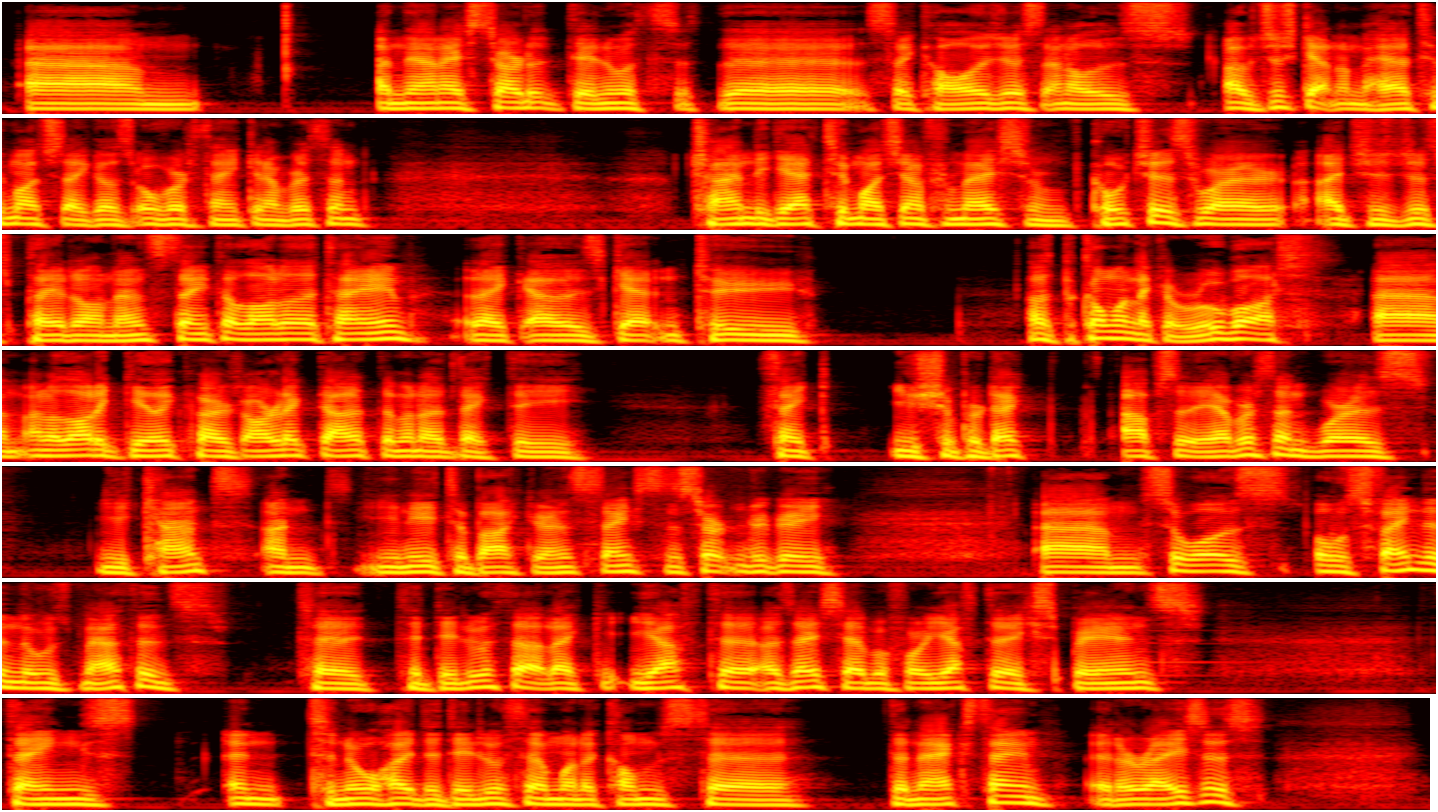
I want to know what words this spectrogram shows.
Um, and then I started dealing with the psychologist, and I was I was just getting in my head too much. Like I was overthinking everything, trying to get too much information from coaches, where I just just played on instinct a lot of the time. Like I was getting too, I was becoming like a robot. Um, and a lot of Gaelic players are like that at the minute. Like they think you should predict absolutely everything, whereas you can't, and you need to back your instincts to a certain degree. Um, so I was I was finding those methods to to deal with that. Like you have to, as I said before, you have to experience things and to know how to deal with them when it comes to the next time it arises.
